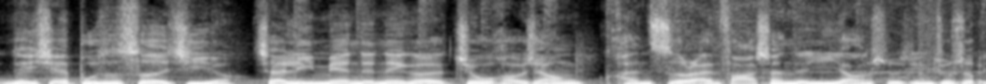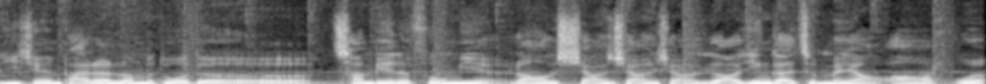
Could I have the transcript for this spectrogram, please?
那些不是设计啊，在里面的那个就好像很自然发生的一样事情，就是以前拍了那么多的唱片的封面，然后想想想啊应该怎么样啊，不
